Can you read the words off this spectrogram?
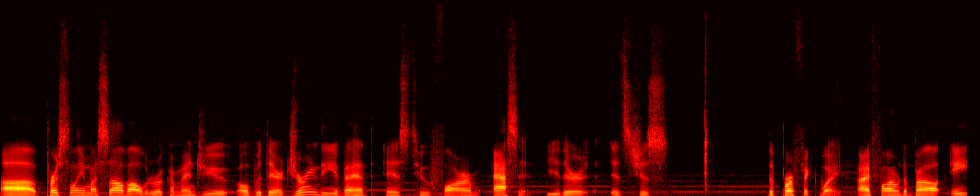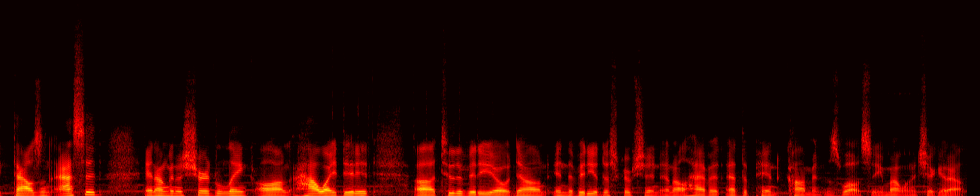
Uh, personally, myself, I would recommend you over there during the event is to farm acid. Either it's just the perfect way. I farmed about 8,000 acid and I'm going to share the link on how I did it uh, to the video down in the video description and I'll have it at the pinned comment as well so you might want to check it out.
